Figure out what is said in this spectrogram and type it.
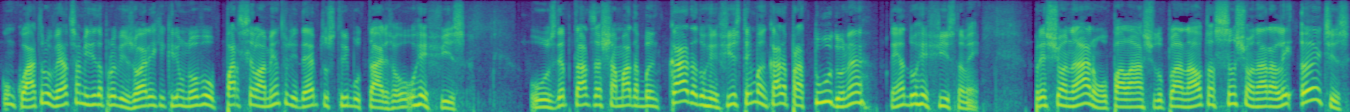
com quatro vetos a medida provisória que cria um novo parcelamento de débitos tributários, o Refis. Os deputados da chamada bancada do Refis, tem bancada para tudo, né? Tem a do Refis também. Pressionaram o Palácio do Planalto a sancionar a lei antes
